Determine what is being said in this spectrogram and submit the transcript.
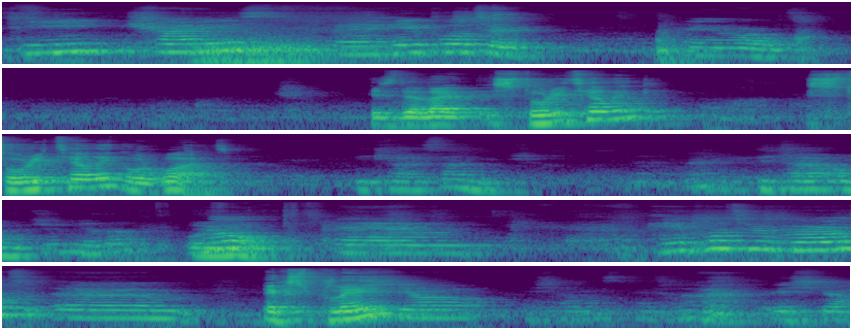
he tries uh, Harry Potter uh, world. Is there like storytelling? Storytelling or what? Hikaye miymiş? Hikaye anlatıyor ya da oyun No. Um, Harry Potter world um, Explain. eşya eşya nasıl deniyor? eşya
